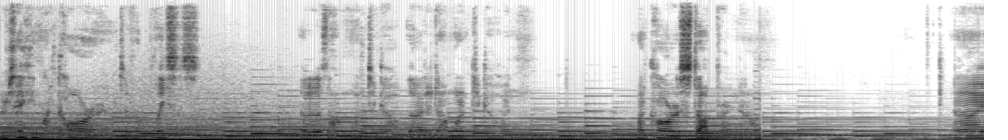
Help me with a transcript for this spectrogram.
They're taking my car in different places that it does not want to go. That I did not want it to go in. My car is stopped right now, I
